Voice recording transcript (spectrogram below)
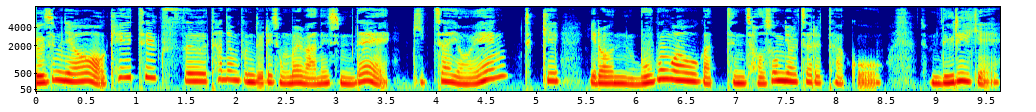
요즘요, KTX 타는 분들이 정말 많으신데, 기차 여행, 특히 이런 무궁화호 같은 저속열차를 타고 좀 느리게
